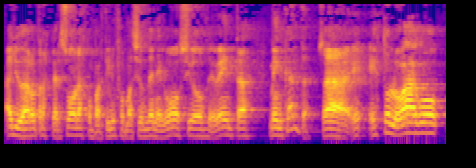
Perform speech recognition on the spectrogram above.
ayudar a otras personas, compartir información de negocios, de ventas, me encanta, o sea, e, esto lo hago,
